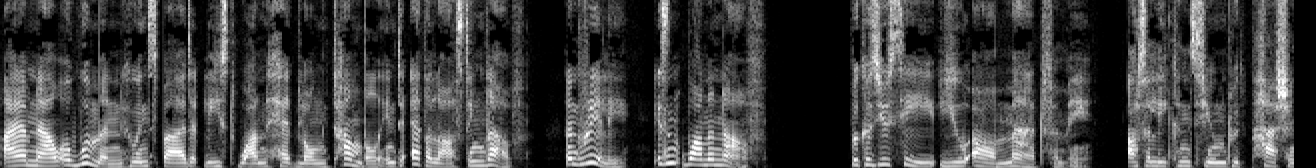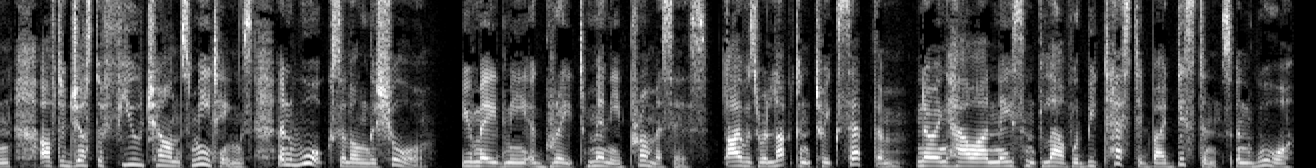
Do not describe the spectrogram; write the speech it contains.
I am now a woman who inspired at least one headlong tumble into everlasting love. And really, isn't one enough? Because you see, you are mad for me, utterly consumed with passion after just a few chance meetings and walks along the shore. You made me a great many promises. I was reluctant to accept them, knowing how our nascent love would be tested by distance and war.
